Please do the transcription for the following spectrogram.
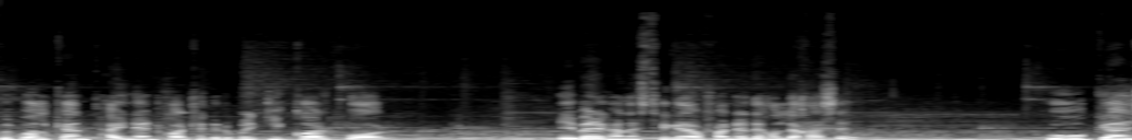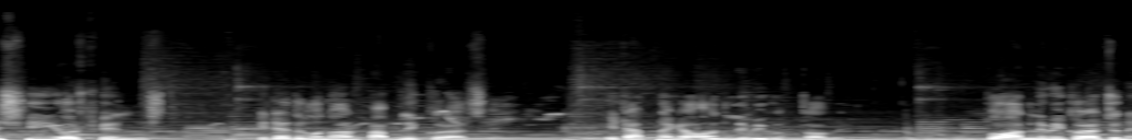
people can find and কন্ট্যাক্টের উপরে ক্লিক করার পর, এবার এখানে সেকেন্ড অপশনটা দেখুন লেখা আছে। Who can see your friend list এটা দেখুন আমার পাবলিক করা আছে। এটা আপনাকে অনলিমি করতে হবে। তো অনলিমি করার জন্য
